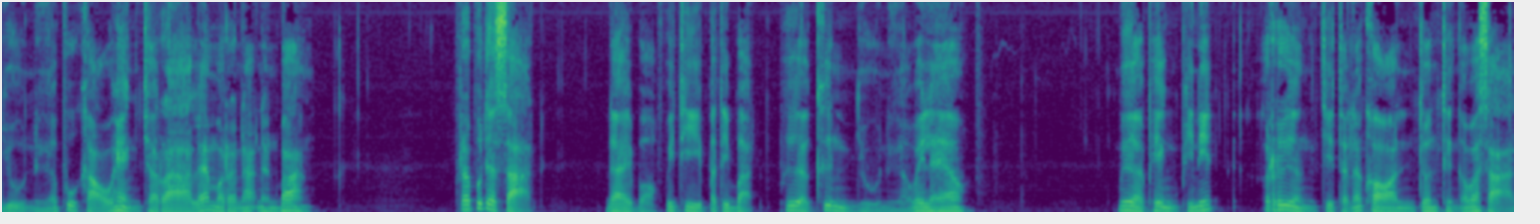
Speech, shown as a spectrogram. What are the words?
อยู่เหนือภูเขาแห่งชราและมรณะนั้นบ้าง พระพุทธศาสตร์ได้บอกวิธีปฏิบัติเพื่อขึ้นอยู่เหนือไว้แล้ว เมื่อเพ่งพินิษเรื่องจิตนครจนถึงอวสาน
